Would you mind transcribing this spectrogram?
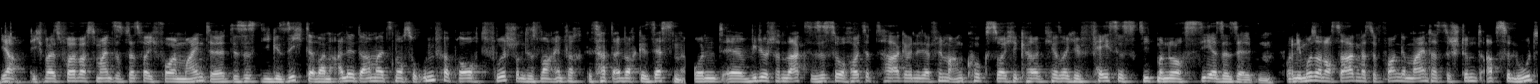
Ja, ich weiß voll, was du meinst. Das ist das, was ich vorhin meinte. Das ist, die Gesichter waren alle damals noch so unverbraucht frisch und es war einfach, es hat einfach gesessen. Und äh, wie du schon sagst, es ist so heutzutage, wenn du dir Filme anguckst, solche Charaktere, solche Faces sieht man nur noch sehr, sehr selten. Und ich muss auch noch sagen, was du vorhin gemeint hast, das stimmt absolut.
